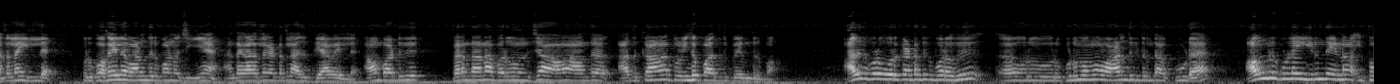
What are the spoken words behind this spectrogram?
அதெல்லாம் இல்லை. ஒரு குகையில் வாழ்ந்துருப்பான்னு வச்சுக்கேன் அந்த காலத்துல கட்டத்தில் அது தேவையில்லை. அவன் பாட்டுக்கு பிறந்தானா பருவம் வந்துச்சா அவன் அந்த அதுக்கான தொழிலை பார்த்துட்டு போயிருந்திருப்பான். அதுக்கப்புறம் ஒரு கட்டத்துக்கு பிறகு ஒரு ஒரு குடும்பமாக வாழ்ந்துக்கிட்டு இருந்தா கூட அவங்களுக்குள்ளே இருந்த என்ன இப்போ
